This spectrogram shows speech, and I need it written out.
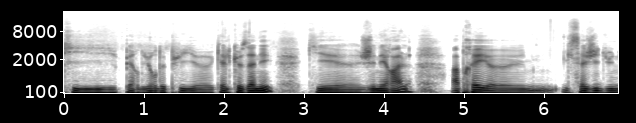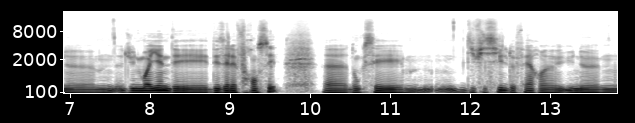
qui perdure depuis euh, quelques années, qui est euh, générale. Après, euh, il s'agit d'une moyenne des, élèves français. Euh, donc c'est difficile de faire euh, une,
